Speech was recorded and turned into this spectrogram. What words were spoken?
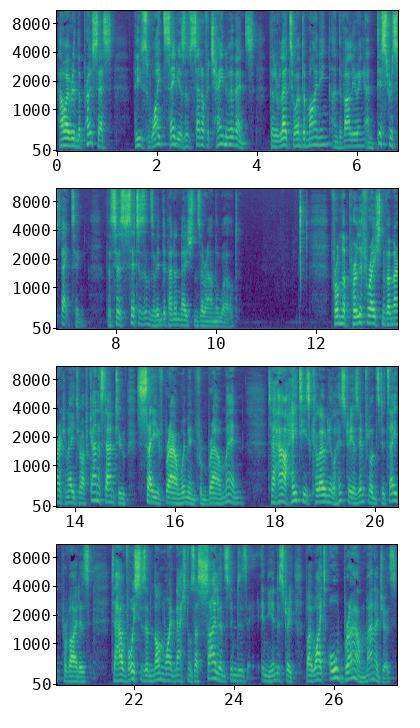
However, in the process, these white saviours have set off a chain of events that have led to undermining, undervaluing, and disrespecting the citizens of independent nations around the world. From the proliferation of American aid to Afghanistan to save brown women from brown men, to how Haiti's colonial history has influenced its aid providers to how voices of non white nationals are silenced in, the industry by white or brown managers,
